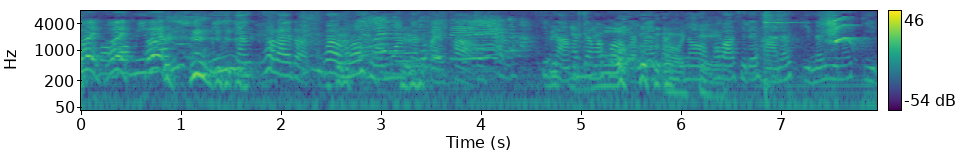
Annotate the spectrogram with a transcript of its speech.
เฮ้ยเฮ้ยมีเฮ้ยมีอย่างเท่าไรดอกว่าเรื่องหัวมอนกันไปค่ะคลิปหน้าเขาจะมาพอกันไหมค่ะพี่น้องโอเคเพราะว่าสิได้หาแนวกินแนวอยืนแนวกิน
